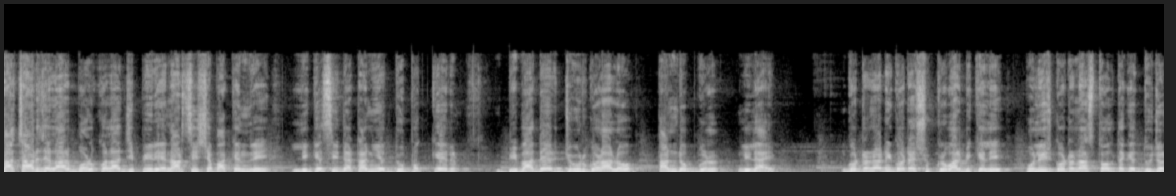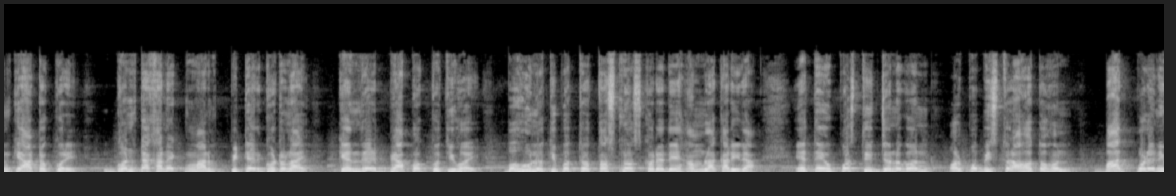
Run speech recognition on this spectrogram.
কাছাড় জেলার বড়কলা জিপির এনআরসি সেবা কেন্দ্রে লিগেসি ডাটা নিয়ে দুপক্ষের বিবাদের জোর গড়ালো তাণ্ডব লীলায়। ঘটনাটি ঘটে শুক্রবার বিকেলে। পুলিশ ঘটনাস্থল থেকে দুজনকে আটক করে ঘণ্টাখানেক মারপিটের ঘটনায় কেন্দ্রের ব্যাপক ক্ষতি হয়। বহু নথিপত্র তছনছ করে দেয় হামলাকারীরা। এতে উপস্থিত জনগণ অল্প বিস্তর আহত হন। বাদ পড়েনি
